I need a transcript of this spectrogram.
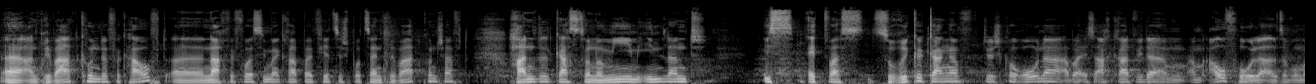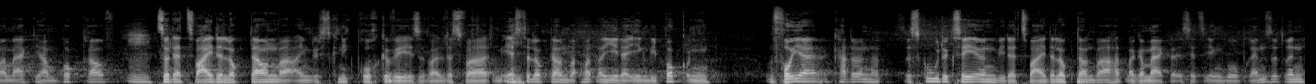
äh, an Privatkunde verkauft. Äh, nach wie vor sind wir gerade bei 40 Prozent Privatkundschaft. Handel, Gastronomie im Inland ist etwas zurückgegangen durch Corona, aber ist auch gerade wieder am, am Aufholen, also wo man merkt, die haben Bock drauf. So der zweite Lockdown war eigentlich das Knickbruch gewesen, weil das war im ersten Lockdown war- hat noch jeder irgendwie Bock und, Feuer hatte und hat das Gute gesehen und wie der zweite Lockdown war, hat man gemerkt, da ist jetzt irgendwo Bremse drin.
